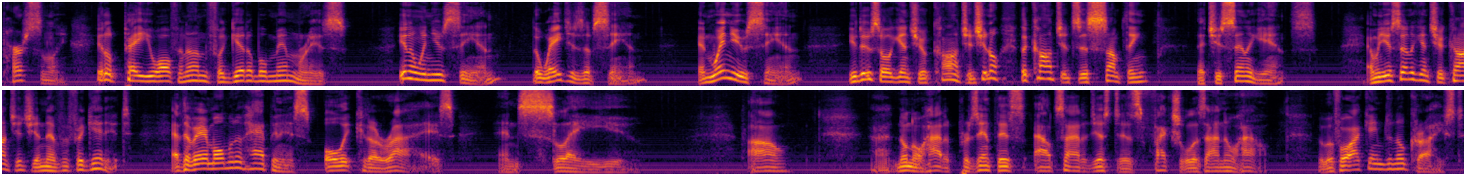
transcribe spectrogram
personally. It'll pay you off in unforgettable memories. You know, when you sin, the wages of sin, and when you sin, you do so against your conscience. You know, the conscience is something that you sin against and when you sin against your conscience, you'll never forget it. At the very moment of happiness, oh, it could arise and slay you. I'll, I don't know how to present this outside of just as factual as I know how. But before I came to know Christ,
